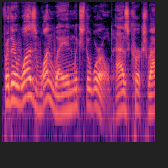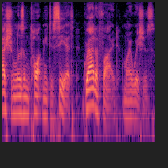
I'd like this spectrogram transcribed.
For there was one way in which the world, as Kirk's rationalism taught me to see it, gratified my wishes.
